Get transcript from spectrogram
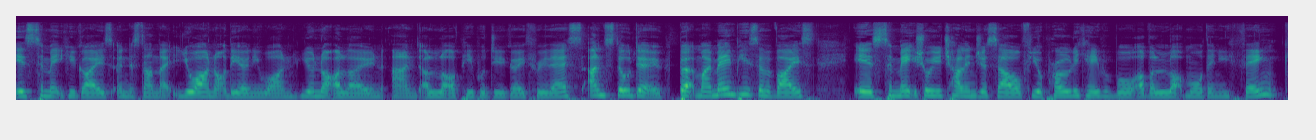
is to make you guys understand that you are not the only one, you're not alone, and a lot of people do go through this and still do. But my main piece of advice is to make sure you challenge yourself. You're probably capable of a lot more than you think.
